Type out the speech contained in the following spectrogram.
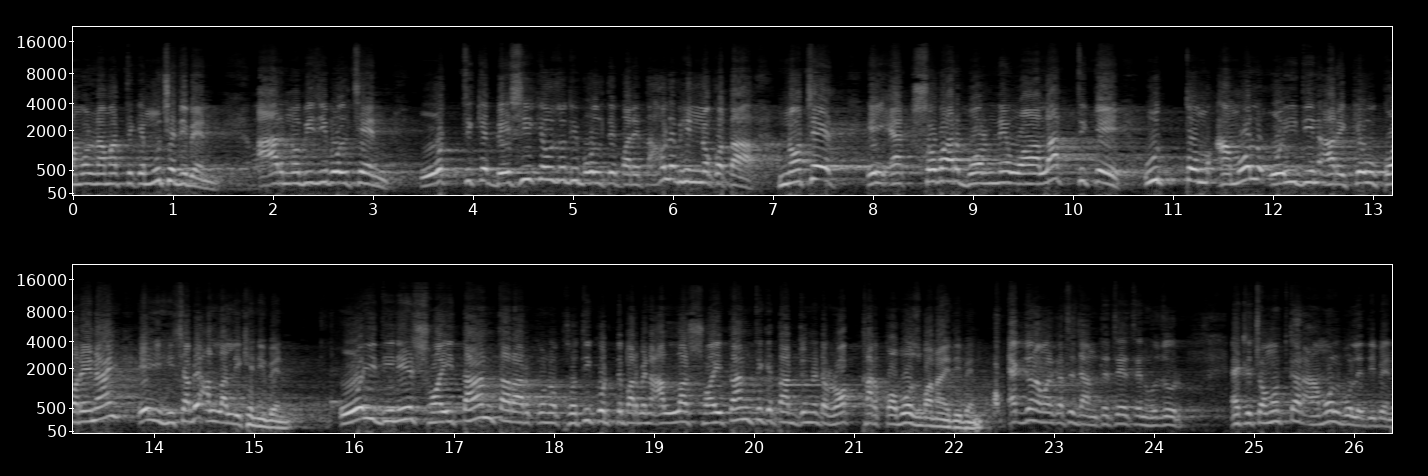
আমল নামার থেকে মুছে দিবেন। আর নবীজি বলছেন, ওর থেকে বেশি কেউ যদি বলতে পারে, তাহলে ভিন্ন কথা। নচেত এই একশো বার বর্ণেওয়ালার থেকে উত্তম আমল ওই দিন আর কেউ করে নাই, এই হিসাবে আল্লাহ লিখে নিবেন। ওই দিনে শয়তান তার আর কোনো ক্ষতি করতে পারবে না। আল্লাহ শয়তান থেকে তার জন্য এটা রক্ষার কবজ বানায় দিবেন। একজন আমার কাছে জানতে চেয়েছেন, হুজুর, একটা চমৎকার আমল বলে দিবেন,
